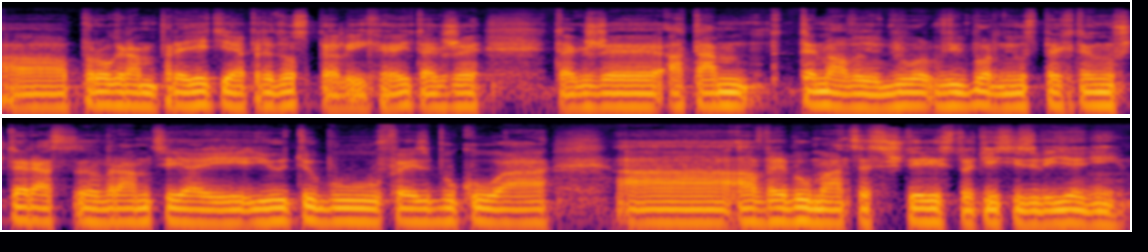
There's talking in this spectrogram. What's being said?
a program pre deti a pre dospelých. Hej, takže, takže a tam ten mal výborný úspech, ten už teraz v rámci aj YouTube YouTube, Facebooku a, a, a webu má cez 400 tisíc videní.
